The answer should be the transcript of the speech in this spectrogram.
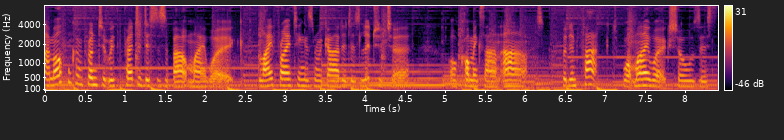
I'm often confronted with prejudices about my work. Life writing isn't regarded as literature, or comics aren't art. But in fact, what my work shows is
